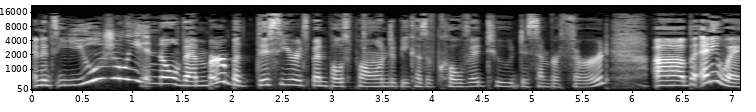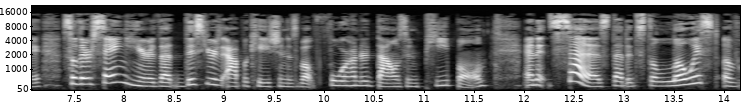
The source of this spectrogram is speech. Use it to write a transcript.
And it's usually in November, but this year it's been postponed because of COVID to December 3rd. Uh, but anyway, so they're saying here that this year's application is about 400,000 people. And it says that it's the lowest of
